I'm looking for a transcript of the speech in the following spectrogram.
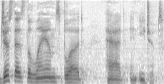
just as the lamb's blood had in Egypt.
